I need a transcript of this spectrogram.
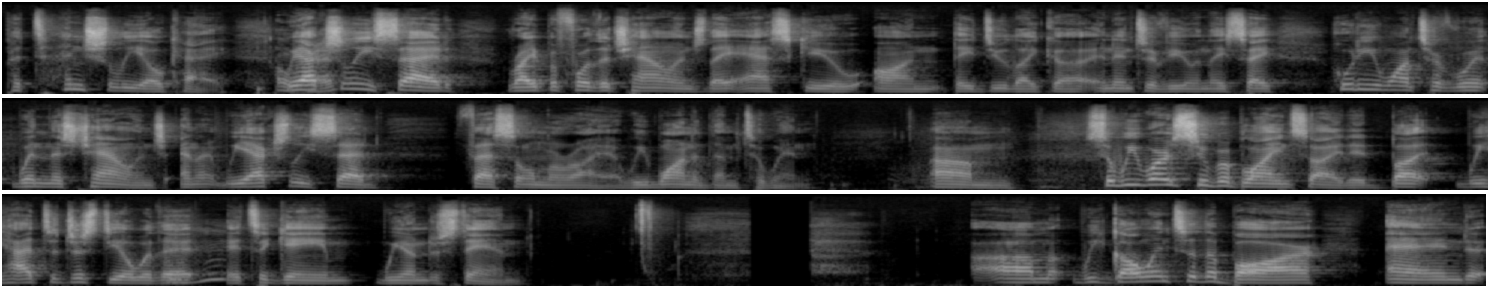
potentially okay. We actually said right before the challenge, they ask you on, they do like a, an interview and they say, who do you want to win, win this challenge? And we actually said Fessel and Mariah. We wanted them to win. Um, so we were super blindsided, but we had to just deal with it. It's a game. We understand. Um, we go into the bar, and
